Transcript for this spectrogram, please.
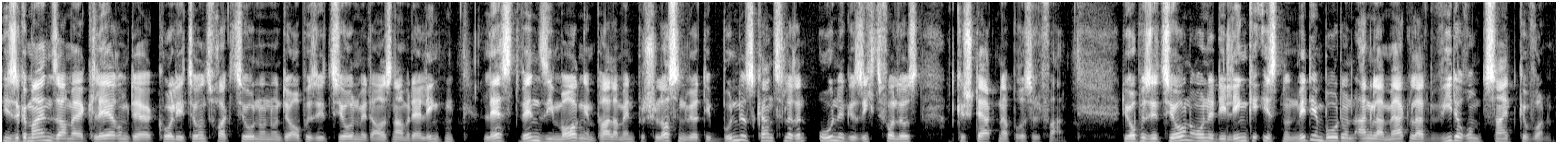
Diese gemeinsame Erklärung der Koalitionsfraktionen und der Opposition mit Ausnahme der Linken lässt, wenn sie morgen im Parlament beschlossen wird, die Bundeskanzlerin ohne Gesichtsverlust und gestärkt nach Brüssel fahren. Die Opposition ohne die Linke ist nun mit im Boot und Angela Merkel hat wiederum Zeit gewonnen.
